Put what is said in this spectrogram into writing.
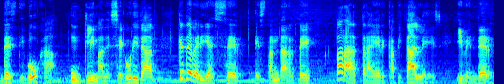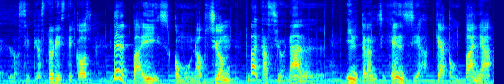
desdibuja un clima de seguridad que debería ser estandarte para atraer capitales y vender los sitios turísticos del país como una opción vacacional. Intransigencia que acompaña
